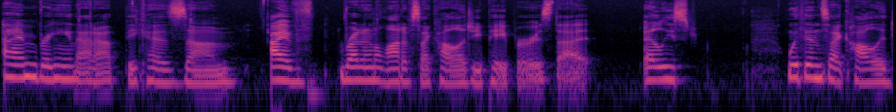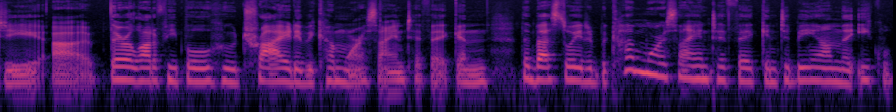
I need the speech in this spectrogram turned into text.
I'm bringing that up because um, I've read in a lot of psychology papers that, at least within psychology, uh, there are a lot of people who try to become more scientific, and the best way to become more scientific and to be on the equal,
